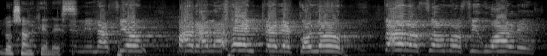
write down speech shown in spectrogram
Los Ángeles. Para la gente de color, todos somos iguales.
